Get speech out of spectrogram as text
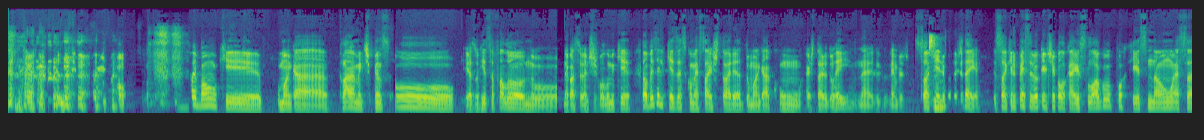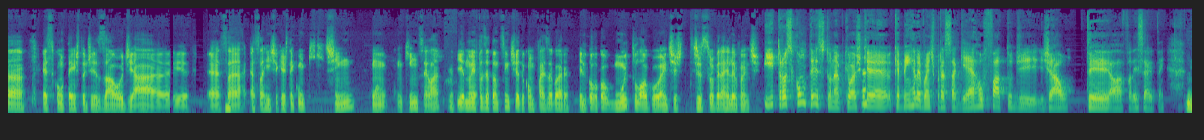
Foi bom que o mangá claramente pensou. O Yasuhisa falou no negócio antes de volume que talvez ele quisesse começar a história do mangá com a história do rei, né? Ele lembra disso. Só que Sim. ele mudou de ideia. Só que ele percebeu que ele tinha que colocar isso logo, porque senão essa, esse contexto de Zao odiar e essa, essa rixa que eles têm com Shin. Com, com Kim, sei lá, e não ia fazer tanto sentido como faz agora. Ele colocou muito logo antes disso virar relevante. E trouxe contexto, né? Porque eu acho que é, que é bem relevante pra essa guerra o fato de Jao ter. Ah, falei certo, hein?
